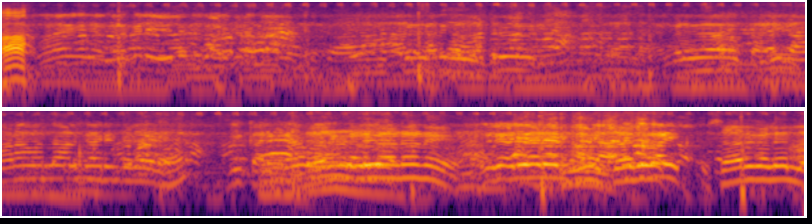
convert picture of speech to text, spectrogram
ആ. കാണാൻ അവിടെ. ഈ കളി കളി കാണാണ് ഉഷാറ് കളിയല്ല?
